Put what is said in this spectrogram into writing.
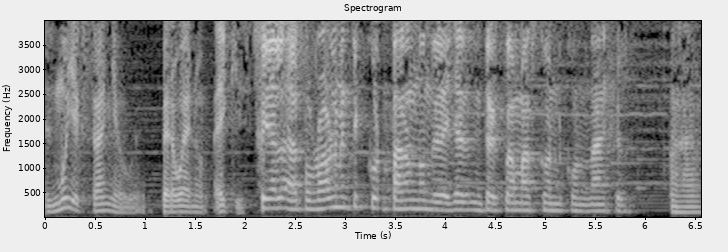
es muy extraño, güey. Pero bueno, X. Sí, probablemente cortaron donde ella interactúa más con, con Ángel. Ajá.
